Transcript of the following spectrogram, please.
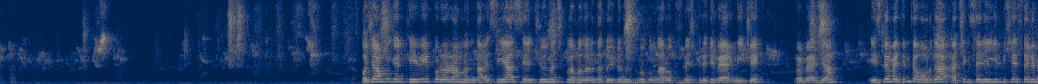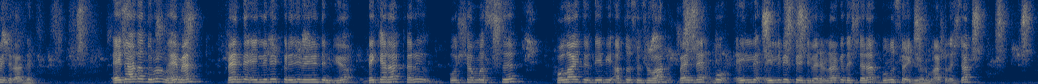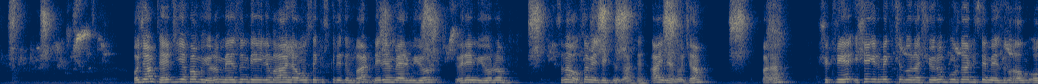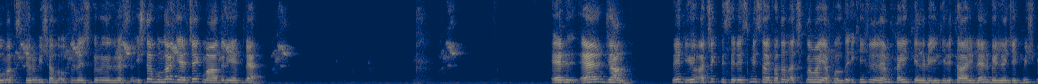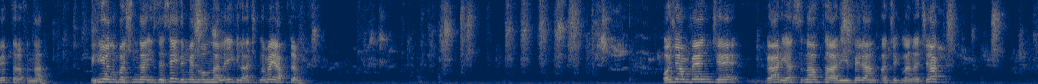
Hocam bugün TV programında Ziya Selçuk'un açıklamalarında duydunuz mu? Bunlar 35 kredi vermeyecek. Ömercan izlemedim de orada açık liseyle ilgili bir şey söylemedi herhalde. Eda'da durur mu? Hemen ben de 51 kredi verirdim diyor. Bekara karı boşaması kolaydır diye bir atasözü var. Ben de bu 50 51 kredi veren arkadaşlara bunu söylüyorum arkadaşlar. Hocam tercih yapamıyorum. Mezun değilim. Hala 18 kredim var. Neden vermiyor? Veremiyorum. Sınav olsa vereceksin zaten. Aynen hocam. Baran. Şükriye işe girmek için uğraşıyorum. Burada lise mezunu ol- olmak istiyorum. İnşallah 35 kredi verirsin. İşte bunlar gerçek mağduriyetler. Er, Ercan ne diyor? Açık lise resmi sayfadan açıklama yapıldı. İkinci dönem kayıt yenileme ilgili tarihler belirlenecekmiş web tarafından. Videonun başında izleseydim ben onlarla ilgili açıklama yaptım. Hocam bence var ya sınav tarihi falan açıklanacak.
